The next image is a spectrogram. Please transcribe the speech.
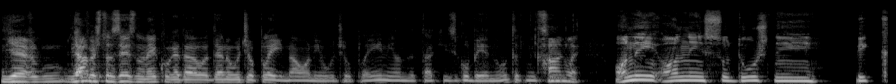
Jer ja, Tako što zeznu nekoga da, da ne uđe u play da oni uđe u play i onda tak izgube jednu utakmicu. Ha, gle, oni, oni su dužni pik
